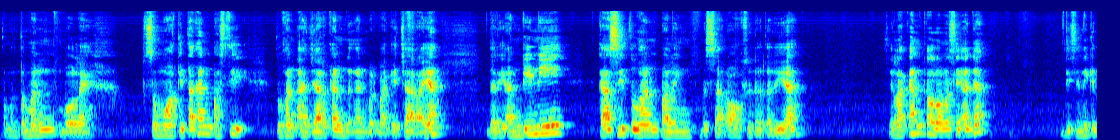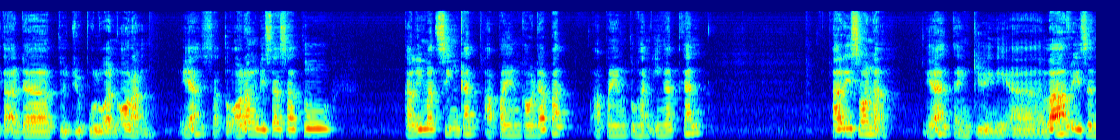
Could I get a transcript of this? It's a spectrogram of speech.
teman-teman boleh semua kita kan pasti Tuhan ajarkan dengan berbagai cara ya. Dari Andini, kasih Tuhan paling besar. Oh, sudah tadi ya. Silakan kalau masih ada. Di sini kita ada 70-an orang, ya. Satu orang bisa satu kalimat singkat apa yang kau dapat, apa yang Tuhan ingatkan. Arizona, ya, thank you ini. Uh, love is a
